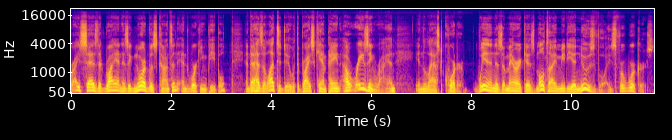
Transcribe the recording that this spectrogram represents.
Bryce says that Ryan has ignored Wisconsin and working people, and that has a lot to do with the Bryce campaign outraising Ryan in the last quarter. WIN is America's multimedia news voice for workers.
